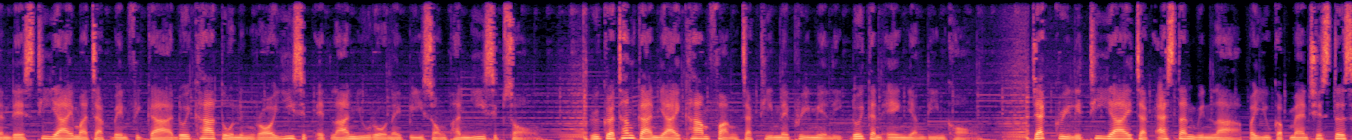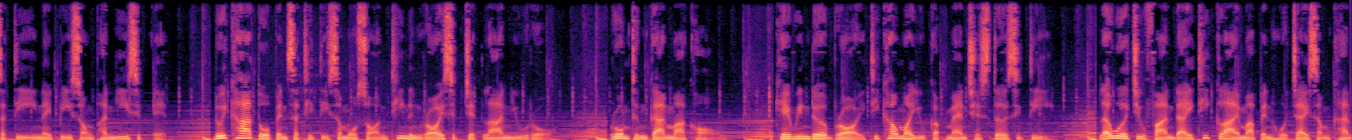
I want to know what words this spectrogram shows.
นันเดสที่ย้ายมาจากเบนฟิก้าด้วยค่าตัว 121 ล้านยูโรในปี 2022 หรือกระทั่งการย้ายข้ามฝั่งจากทีมในพรีเมียร์ลีกด้วยกันเองอย่างดีนของแจ็คกรีลิตที่ย้ายจากแอสตันวินล่าไปอยู่กับแมนเชสเตอร์ซิตี้ในปี 2021 ด้วยค่าตัวเป็นสถิติสโมสรที่ 117 ล้านยูโร รวมถึงการมาของเควินเดอร์บรอยที่เข้ามาอยู่กับแมนเชสเตอร์ซิตี้และเวอร์จิลฟานไดที่กลายมาเป็นหัวใจสำคัญ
